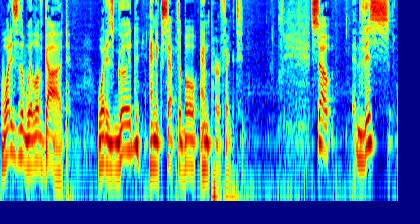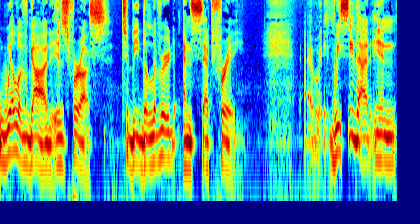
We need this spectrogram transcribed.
what is the will of God, what is good and acceptable and perfect." So, this will of God is for us to be delivered and set free we see that in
